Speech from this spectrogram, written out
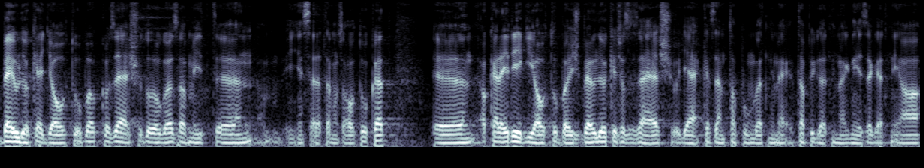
beülök egy autóba, akkor az első dolog az, amit én szeretem az autókat, akár egy régi autóba is beülök, és az az első, hogy elkezdem tapungatni, meg, tapigatni, megnézegetni a,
